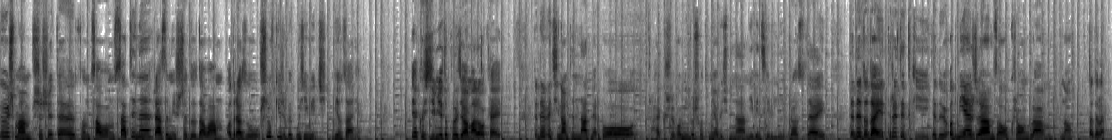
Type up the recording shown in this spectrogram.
Tu już mam przyszyte tą całą satynę. Razem jeszcze dodałam od razu szlówki, żeby później mieć wiązanie. Jakoś dziwnie to powiedziałam, ale okej. Okay. Wtedy wycinam ten nadmiar, bo trochę krzywo mi wyszło. To miało być na mniej więcej linii prostej. Wtedy dodaję trytytki, wtedy odmierzam, zaokrąglam. No, to tyle.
